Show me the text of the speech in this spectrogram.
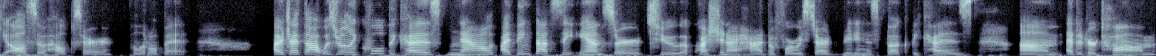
he also helps her a little bit, which I thought was really cool because now I think that's the answer to a question I had before we started reading this book. Because um, editor Tom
